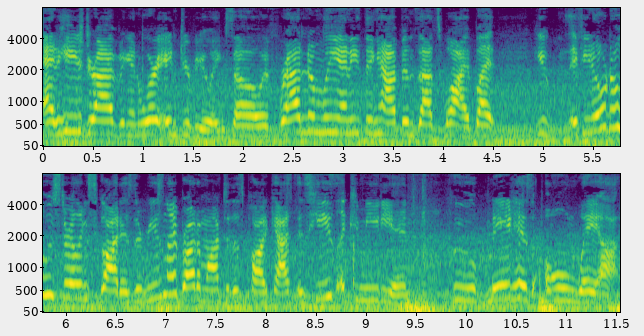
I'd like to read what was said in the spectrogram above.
and he's driving and we're interviewing. So if randomly anything happens, that's why. But you, if you don't know who Sterling Scott is, the reason I brought him onto this podcast is he's a comedian who made his own way up.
